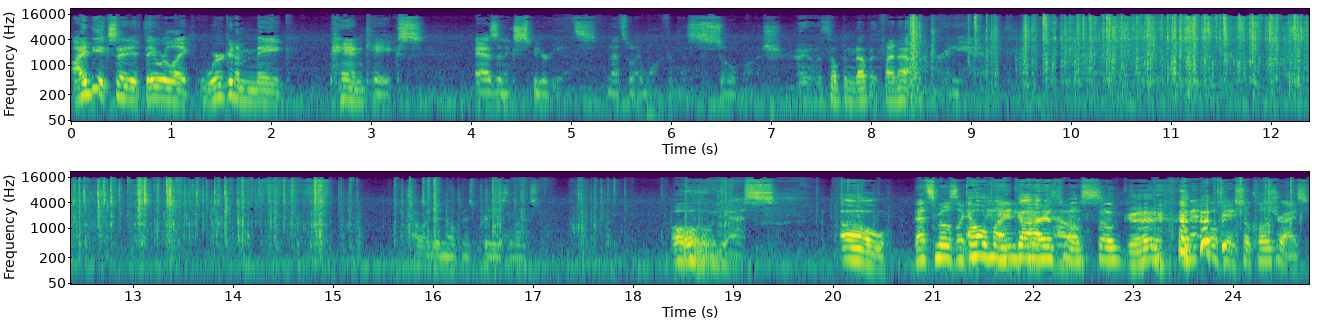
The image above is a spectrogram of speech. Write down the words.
I'd be excited if they were like, we're gonna make pancakes as an experience. And that's what I want from this so much. All right, let's open it up and find out. I'm ready. That one didn't open as pretty as the last one. Oh yes, Oh, that smells like. A oh my god, it house. smells so good. Okay, so close your eyes.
